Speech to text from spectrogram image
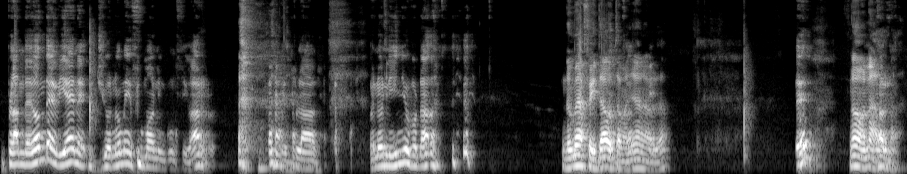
En plan, ¿de dónde vienes? Yo no me he fumado ningún cigarro. En plan, bueno, niño, pues nada. No me he afeitado esta mañana, ¿verdad? ¿Eh? No, nada, Claro. nada.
